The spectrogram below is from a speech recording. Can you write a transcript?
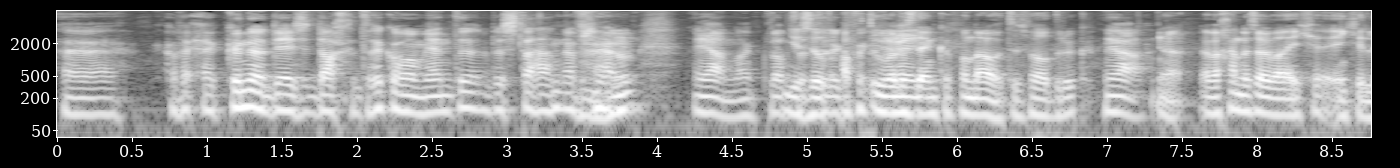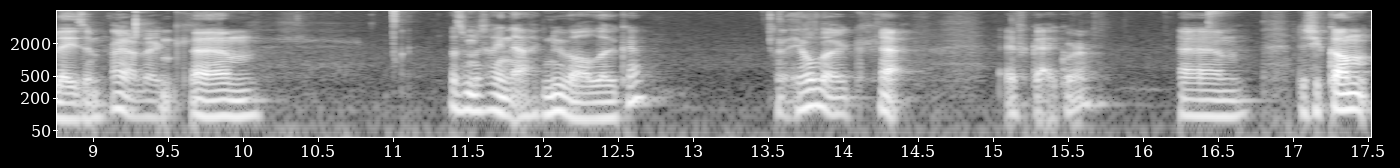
eh, of er kunnen deze dag drukke momenten bestaan of zo. Mhm. Ja, dan klopt Je zult natuurlijk af en toe wel eens denken van, nou, het is wel druk. Ja, Ja, en we gaan er zo wel eentje, eentje lezen. oh ja, leuk. Ehm, dat is misschien eigenlijk nu wel leuk, hè? Heel leuk. Even kijken hoor. Ehm, dus je kan,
